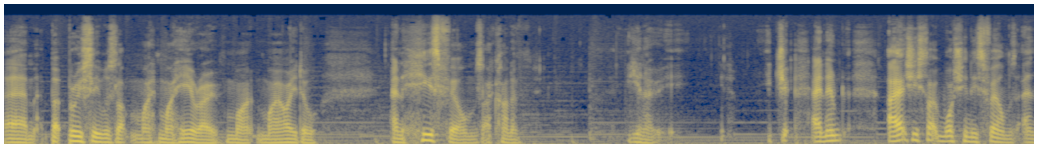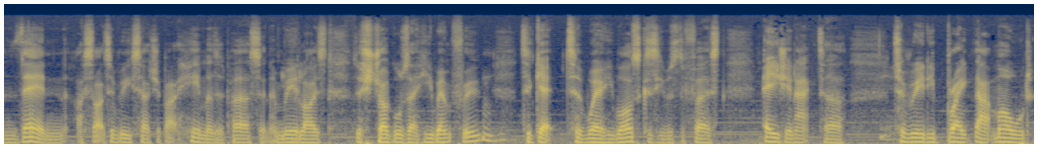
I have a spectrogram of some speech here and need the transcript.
Um, but Bruce Lee was like my, my hero, my, my idol. And his films, I kind of, you know, it, it, and then I actually started watching his films, and then I started to research about him as a person and realised the struggles that he went through Mhm. to get to where he was because he was the first Asian actor to really break that mold,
